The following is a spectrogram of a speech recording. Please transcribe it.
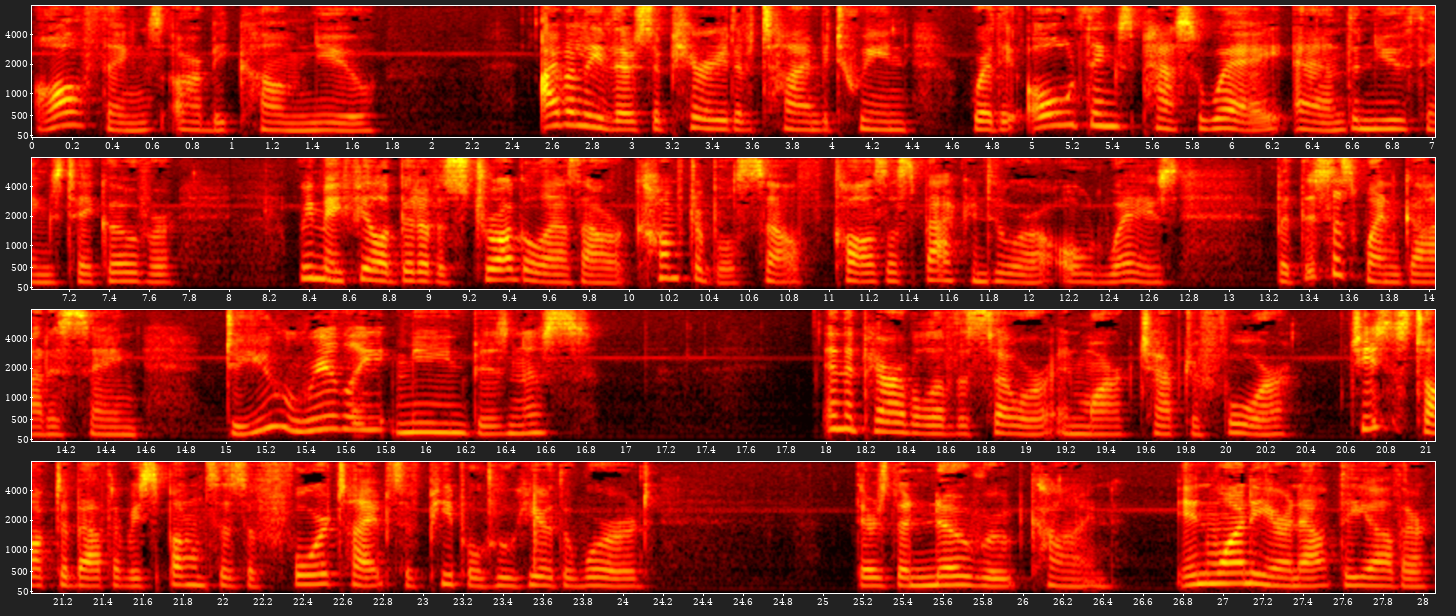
all things are become new." I believe there's a period of time between where the old things pass away and the new things take over. We may feel a bit of a struggle as our comfortable self calls us back into our old ways, but this is when God is saying, Do you really mean business? In the parable of the sower in Mark chapter 4, Jesus talked about the responses of four types of people who hear the word. There's the no root kind, in one ear and out the other.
